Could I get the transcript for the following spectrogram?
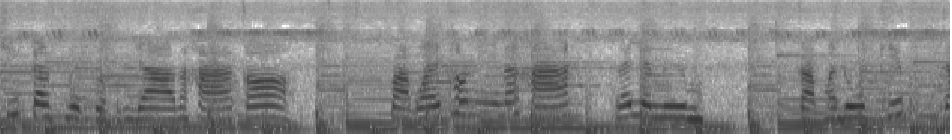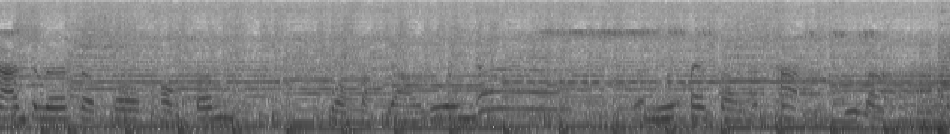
คลิปการปลูกถั่วฝักยาวนะคะ ก็ฝากไว้เท่านี้นะคะ และอย่าลืมกลับมาดูคลิปการเจริญเติบโตของต้น ถั่วฝักยาวด้วยนะ วันนี้ไปก่อนแล้วค่ะบ๊ายบาย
